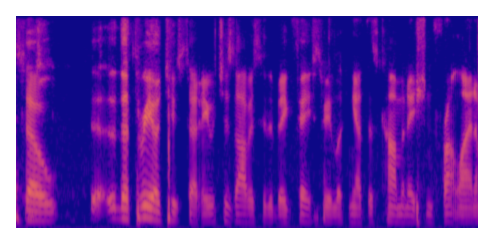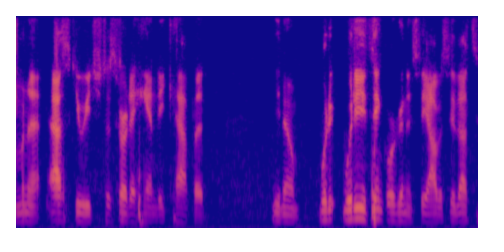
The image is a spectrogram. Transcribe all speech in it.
So the 302 study, which is obviously the big phase three looking at this combination frontline, I'm going to ask you each to sort of handicap it you know, what, what do you think we're going to see? Obviously, that's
